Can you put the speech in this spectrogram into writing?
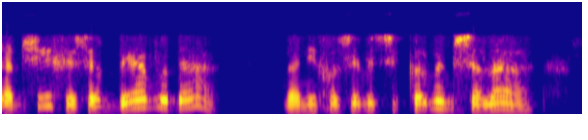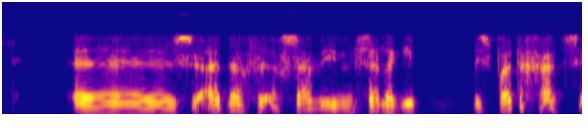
להמשיך, יש הרבה עבודה. ואני חושבת שכל ממשלה אה, שעד עכשיו, אם אפשר להגיד משפט אחד, ש...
